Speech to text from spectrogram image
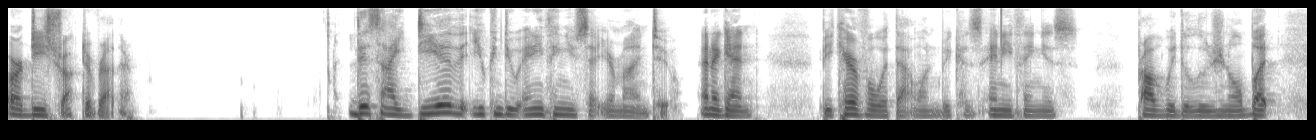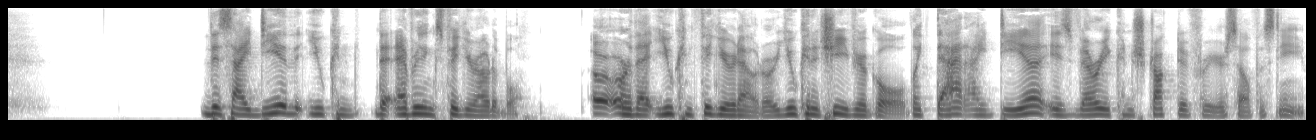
or destructive rather. This idea that you can do anything you set your mind to. And again, be careful with that one because anything is probably delusional, but this idea that you can that everything's figure outable or, or, that you can figure it out or you can achieve your goal. Like that idea is very constructive for your self-esteem.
